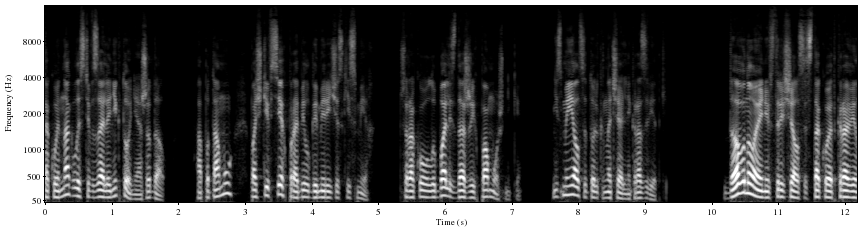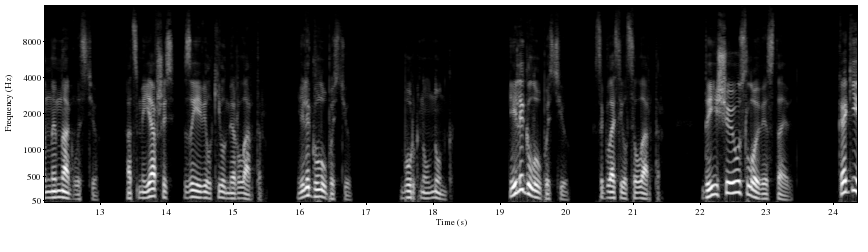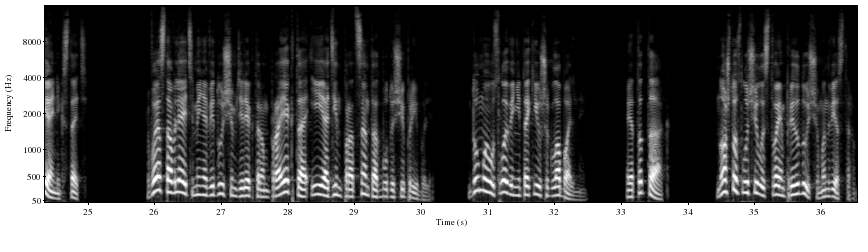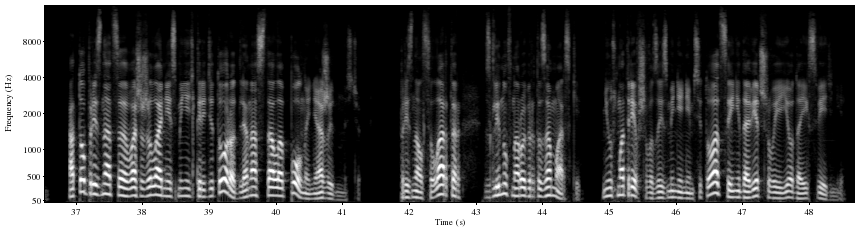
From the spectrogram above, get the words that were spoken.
Такой наглости в зале никто не ожидал. А потому почти всех пробил гомерический смех. Широко улыбались даже их помощники. Не смеялся только начальник разведки. «Давно я не встречался с такой откровенной наглостью», Отсмеявшись, заявил Килмер Лартер. «Или глупостью», — буркнул Нунг. «Или глупостью», — согласился Лартер. «Да еще и условия ставят». «Какие они, кстати?» «Вы оставляете меня ведущим директором проекта и 1% от будущей прибыли. Думаю, условия не такие уж и глобальные». «Это так. Но что случилось с твоим предыдущим инвестором? А то, признаться, ваше желание сменить кредитора для нас стало полной неожиданностью», — признался Лартер, — взглянув на Роберта Замарски, не усмотревшего за изменением ситуации и не доведшего ее до их сведения.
